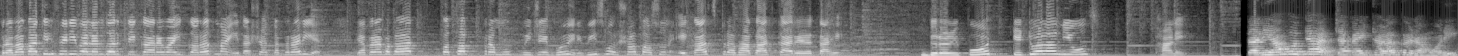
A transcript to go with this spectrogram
प्रभागातील फेरीवाल्यांवर ते कारवाई करत नाहीत अशा तक्रारी आहेत. या प्रभागात पथक प्रमुख विजय भोईर वीस वर्षांपासून एकाच प्रभागात कार्यरत आहे. Bureau report Titwala news Thane. तर या होत्या आजच्या काही ठळक घडामोडी.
